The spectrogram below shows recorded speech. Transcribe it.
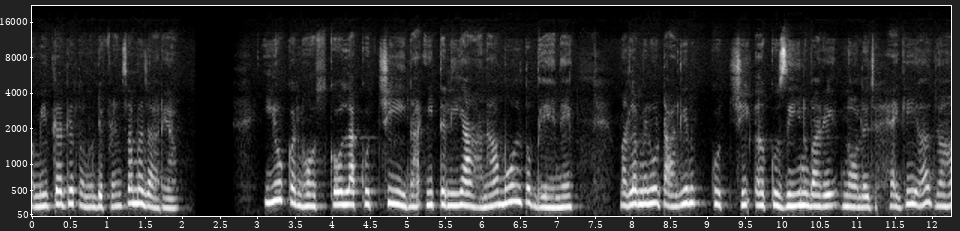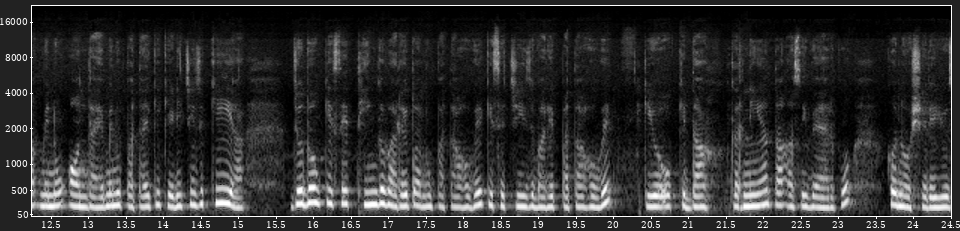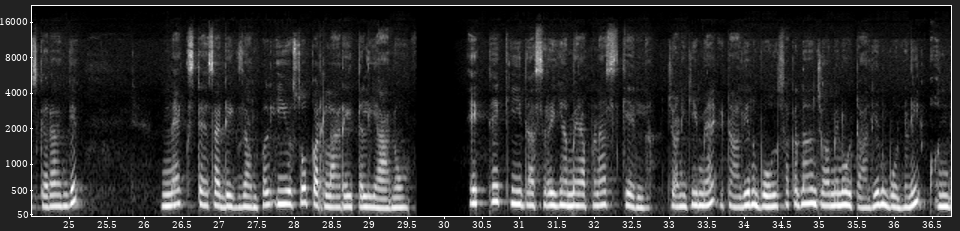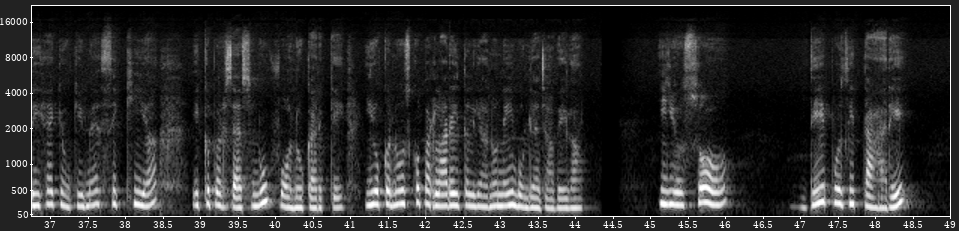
ਉਮੀਦ ਕਰਦੇ ਹਾਂ ਤੁਹਾਨੂੰ ਡਿਫਰੈਂਸ ਸਮਝ ਆ ਰਿਹਾ। ਈਓ Io conosco la cucina italiana molto bene ਮਤਲਬ ਮੈਨੂੰ ਇਟਾਲੀਅਨ ਕੁਚੀ ਕੁਜ਼ੀਨ ਬਾਰੇ ਨੌਲੇਜ ਹੈਗੀ ਆ ਜਾਂ ਮੈਨੂੰ ਆਉਂਦਾ ਹੈ, ਮੈਨੂੰ ਪਤਾ ਹੈ ਕਿ ਕਿਹੜੀ ਚੀਜ਼ ਕੀ ਆ। ਜਦੋਂ ਕਿਸੇ ਥਿੰਗ ਬਾਰੇ ਤੁਹਾਨੂੰ ਪਤਾ ਹੋਵੇ, ਕਿਸੇ ਚੀਜ਼ ਬਾਰੇ ਪਤਾ ਹੋਵੇ ਕਿ ਉਹ ਕਿੱਦਾਂ ਕਰਨੀ ਆ, ਤਾਂ ਅਸੀਂ ਵੈਰਬ ਕੋਨੋਸ਼ਰੇ ਯੂਜ਼ ਕਰਾਂਗੇ। ਨੈਕਸਟ ਹੈ ਸਾਡੀ example io so parlare italiano ਇੱਥੇ ਕੀ ਦੱਸ ਰਹੀ ਹਾਂ ਮੈਂ ਆਪਣਾ ਸਕਿੱਲ ਜਾਣੀ ਕਿ ਮੈਂ ਇਟਾਲੀਅਨ ਬੋਲ ਸਕਦਾ ਜਾਂ ਮੈਨੂੰ ਇਟਾਲੀਅਨ ਬੋਲਣੀ ਆਉਂਦੀ ਹੈ ਕਿਉਂਕਿ ਮੈਂ ਸਿੱਖੀ ਆ ਇੱਕ ਪ੍ਰੋਸੈਸ ਨੂੰ ਫੋਲੋ ਕਰਕੇ। Io conosco parlare italiano, ਨਹੀਂ ਬੋਲਿਆ ਜਾਵੇਗਾ। Io so depositare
